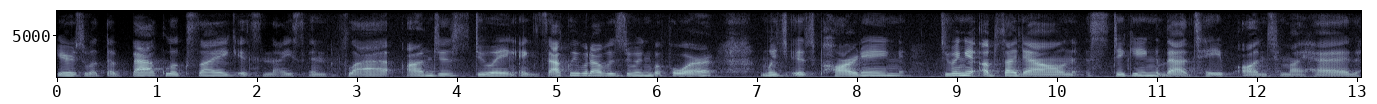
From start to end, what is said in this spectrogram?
Here's what the back looks like. It's nice and flat. I'm just doing exactly what I was doing before, which is parting, doing it upside down, sticking that tape onto my head,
